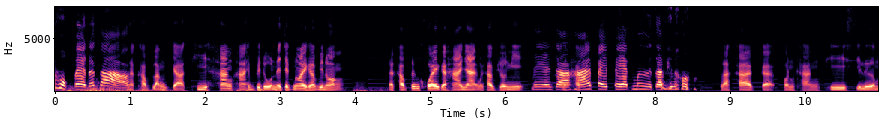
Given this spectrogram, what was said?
2568นะจ้านะครับหลังจากที่ห้างหายไปโดนได้จักหน้อยครับพี่น้องนะครับซึ่งควายก็หายากนะครับช่วงนี้แม่จ้านะครับหายไปแปดมือจ้าพี่น้องราคาก็ค่อนข้างที่สิเริ่ม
